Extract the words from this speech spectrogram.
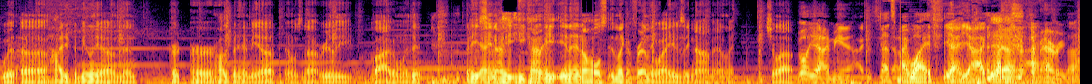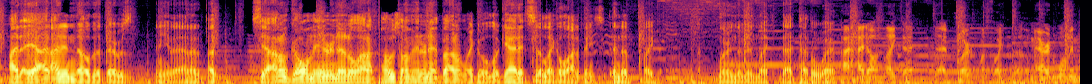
with uh, Heidi D'Amelio, and then her, her husband hit me up and was not really vibing with it. But he, you know, he, he kind of in, in a whole in like a friendly way. He was like, "Nah, man, like chill out." Well, yeah, I mean, I can see That's that. my wife. Yeah, yeah, I, I, Yeah. I, get they're married. I, yeah, I didn't know that there was any of that. I, I, see, I don't go on the internet a lot. I post on the internet, but I don't like go look at it. So like a lot of things end up like learn them in like that type of way. I, I don't like that that flirting with like the married woman.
